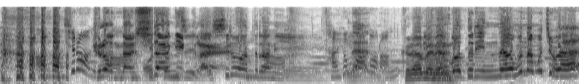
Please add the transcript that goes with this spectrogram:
아난 싫어하겠다. 그럼 난 어쩐지 날 싫어하더라니. 다 혐오하더라. 우리 그러면은 멤버들이 너무너무 좋아.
